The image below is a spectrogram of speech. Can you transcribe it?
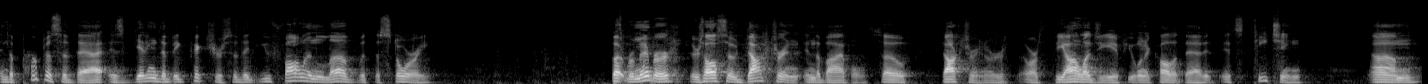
and the purpose of that is getting the big picture so that you fall in love with the story. But remember, there's also doctrine in the Bible. So, doctrine or, or theology, if you want to call it that, it, it's teaching. Um,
